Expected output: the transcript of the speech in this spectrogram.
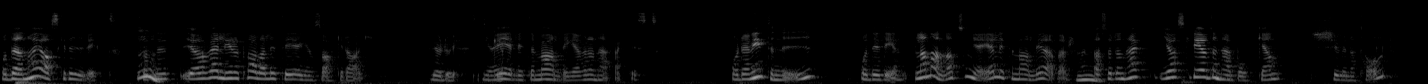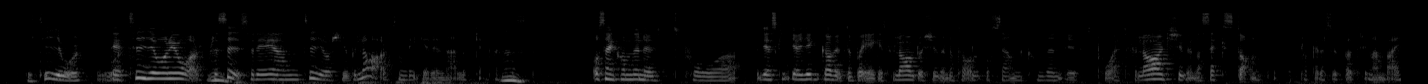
Och den har jag skrivit. Så Mm. nu, jag väljer att tala lite i egen sak idag. Gör du rätt. Jag är lite mallig över den här faktiskt. Och den är inte ny. Och det är det bland annat som jag är lite mallig över. Mm. Alltså den här, jag skrev den här boken 2012. Det är tio år i år. Det är tio år i år, precis. Så det är en tioårsjubilar som ligger i den här luckan faktiskt. Och sen kom den ut på, jag, skri- jag gav ut den på eget förlag då 2012 och sen kom den ut på ett förlag 2016. Som plockades upp av Trinanbai.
